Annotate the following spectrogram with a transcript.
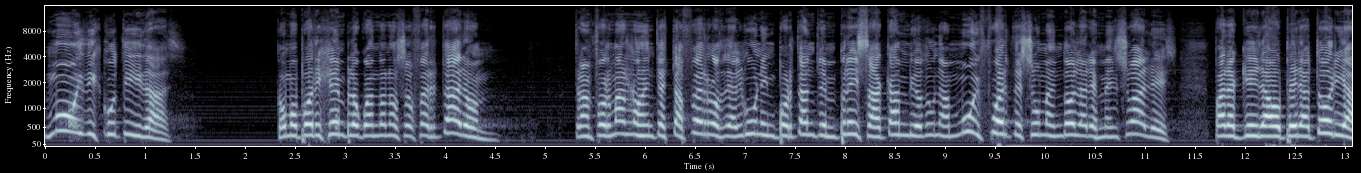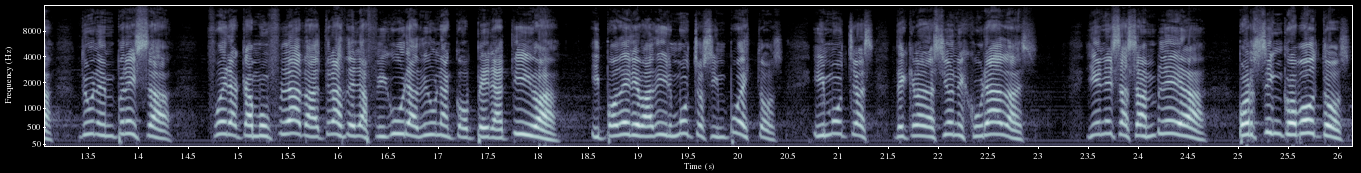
muy discutidas, como por ejemplo cuando nos ofertaron transformarnos en testaferros de alguna importante empresa a cambio de una muy fuerte suma en dólares mensuales para que la operatoria de una empresa fuera camuflada atrás de la figura de una cooperativa y poder evadir muchos impuestos y muchas declaraciones juradas. Y en esa asamblea, por cinco votos,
